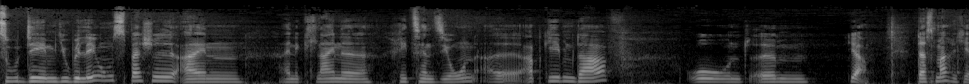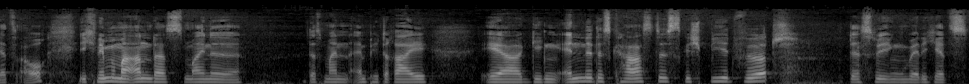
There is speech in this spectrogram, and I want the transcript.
zu dem Jubiläumspecial ein, eine kleine Rezension äh, abgeben darf. Und ähm, ja, das mache ich jetzt auch. Ich nehme mal an, dass meine, dass mein MP3 eher gegen Ende des Castes gespielt wird. Deswegen werde ich jetzt,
